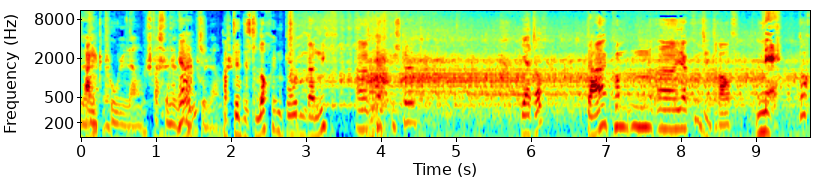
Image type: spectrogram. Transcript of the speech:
Dank. Lounge. Was für eine Ja. Habt ihr das Loch im Boden da nicht äh, festgestellt? Ja, doch. Da kommt ein äh, Jacuzzi drauf. Nee. Doch.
